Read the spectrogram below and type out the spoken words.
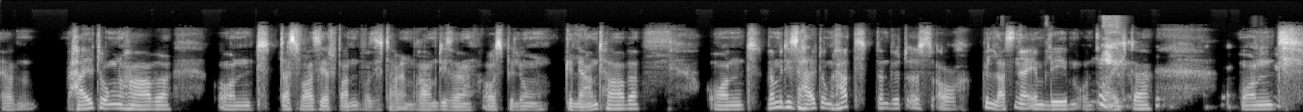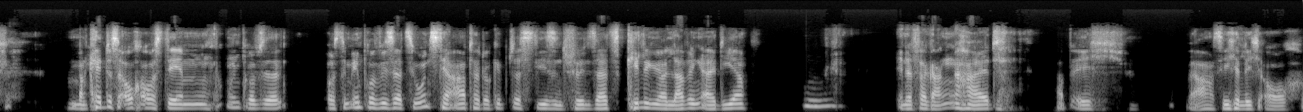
ähm, Haltungen habe und das war sehr spannend, was ich da im Rahmen dieser Ausbildung gelernt habe. Und wenn man diese Haltung hat, dann wird es auch gelassener im Leben und leichter. und man kennt es auch aus dem, Improvisa aus dem Improvisationstheater. Da gibt es diesen schönen Satz, Killing Your Loving Idea. Mhm. In der Vergangenheit habe ich ja sicherlich auch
